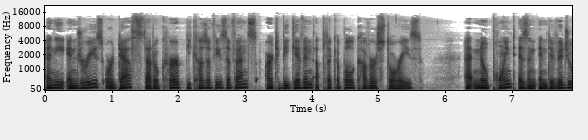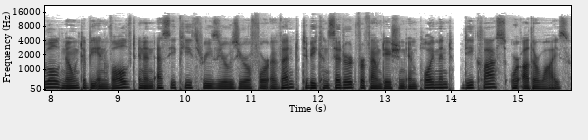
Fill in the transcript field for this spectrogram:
Any injuries or deaths that occur because of these events are to be given applicable cover stories. At no point is an individual known to be involved in an SCP 3004 event to be considered for Foundation employment, D class, or otherwise.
